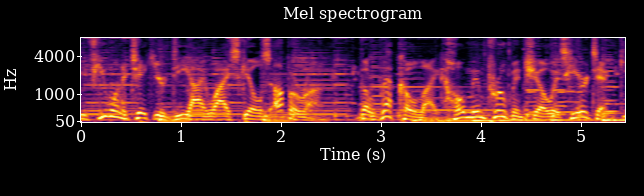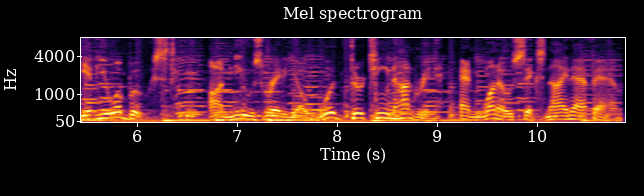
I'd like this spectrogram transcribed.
If you want to take your DIY skills up a rung, the Repcolite Home Improvement Show is here to give you a boost on News Radio Wood 1300 and 1069 FM.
